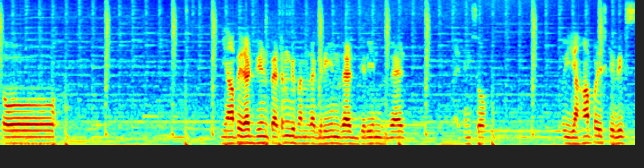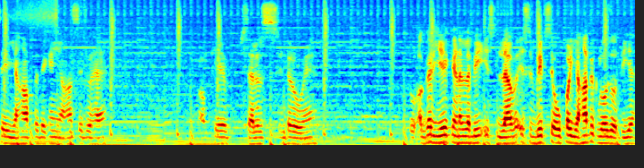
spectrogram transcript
तो यहाँ पे रेड ग्रीन पैटर्न भी बन रहा है green red green red I think so तो यहाँ पर इसके विक्स से यहाँ पर देखें, यहाँ से जो है आपके सेलर्स इंटर हुए हैं। तो अगर ये कैंडल अभी इस लेवल इस विक से ऊपर यहाँ पे क्लोज होती है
